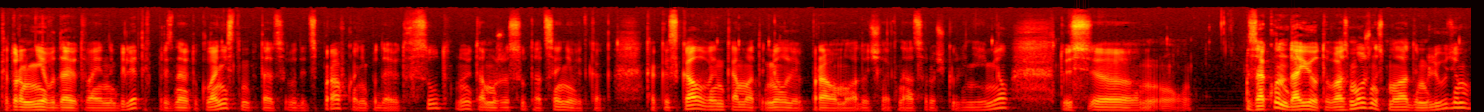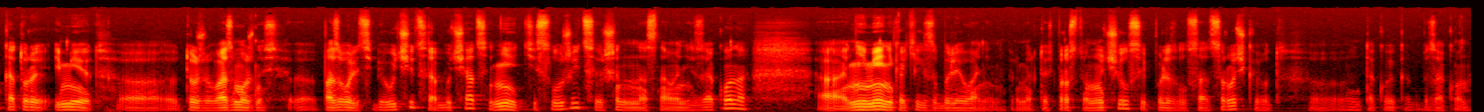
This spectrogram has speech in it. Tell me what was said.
которым не выдают военный билет, их признают уклонистами, пытаются выдать справку, они подают в суд, ну и там уже суд оценивает, как, как искал военкомат, имел ли право молодой человек на отсрочку или не имел. То есть э, Закон дает возможность молодым людям, которые имеют э, тоже возможность э, позволить себе учиться, обучаться, не идти служить совершенно на основании закона, не имея никаких заболеваний, например. То есть просто он учился и пользовался отсрочкой, вот э, такой как бы закон.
